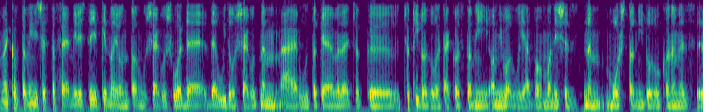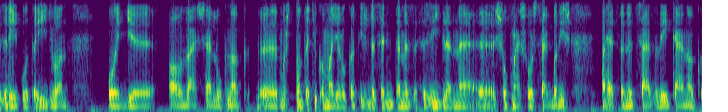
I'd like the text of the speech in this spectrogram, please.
megkaptam én is ezt a felmérést, egyébként nagyon tanulságos volt, de, de újdonságot nem árultak el vele, csak, csak igazolták azt, ami, ami valójában van, és ez nem mostani dolog, hanem ez, ez régóta így van, hogy a vásárlóknak, most mondhatjuk a magyarokat is, de szerintem ez, ez így lenne sok más országban is, a 75%-ának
